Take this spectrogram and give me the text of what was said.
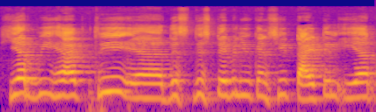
here we have three uh, this this table you can see title year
